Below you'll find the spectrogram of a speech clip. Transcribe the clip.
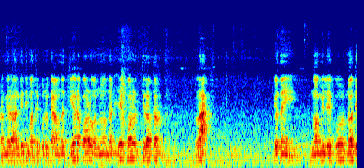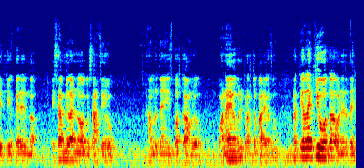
र मेरो अलिकति मात्रै कुरो कहाँ भन्दा तेह्र करोड भन्नुभन्दा एक करोड त्रिहत्तर लाख त्यो चाहिँ नमिलेको नदेखियो के अरे न हिसाब मिलान नभएको साँच्चै हो। हाम्रो चाहिँ स्पष्ट हाम्रो भनाइमा पनि प्रश्न पारेका छौँ र त्यसलाई के हो त भनेर चाहिँ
